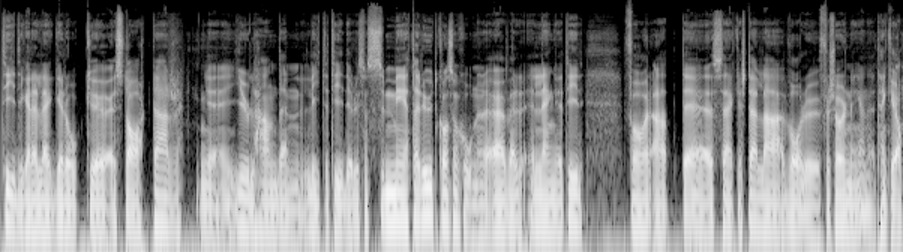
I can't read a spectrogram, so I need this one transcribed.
tidigare lägger och eh, startar julhandeln lite tidigare och liksom smetar ut konsumtionen över en längre tid för att säkerställa varuförsörjningen tänker jag.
